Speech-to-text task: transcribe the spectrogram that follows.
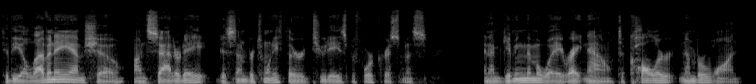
to the 11 a.m. show on Saturday, December 23rd, two days before Christmas. And I'm giving them away right now to caller number one.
